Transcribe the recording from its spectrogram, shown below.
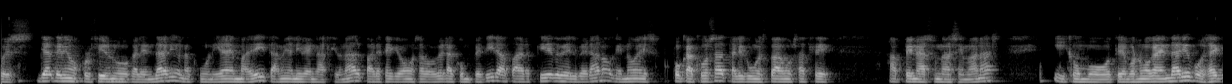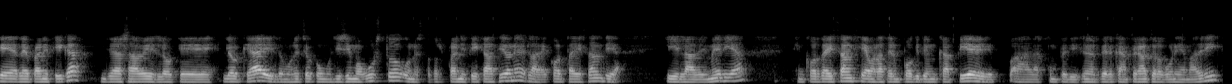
Pues ya tenemos por fin un nuevo calendario en la Comunidad de Madrid, también a nivel nacional. Parece que vamos a volver a competir a partir del verano, que no es poca cosa, tal y como estábamos hace apenas unas semanas. Y como tenemos nuevo calendario, pues hay que replanificar. Ya sabéis lo que, lo que hay, lo hemos hecho con muchísimo gusto con estas dos planificaciones, la de corta distancia y la de media. En corta distancia vamos a hacer un poquito hincapié a las competiciones del Campeonato de la Comunidad de Madrid,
